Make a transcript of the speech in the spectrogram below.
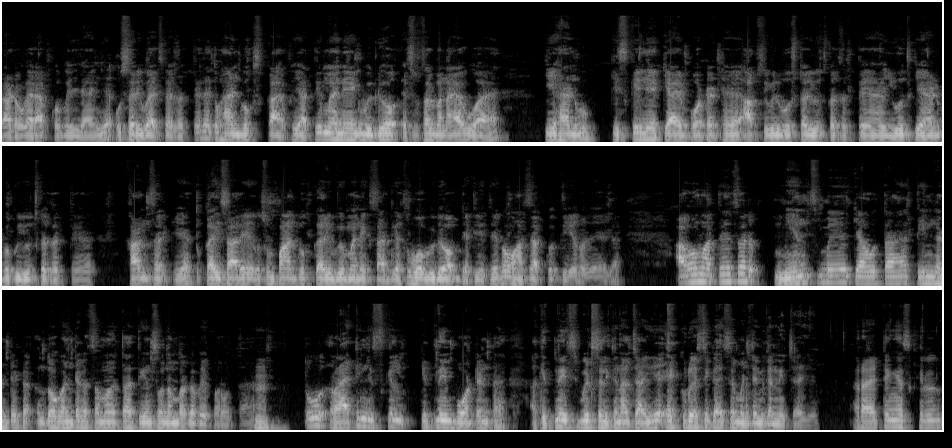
चार्ट वगैरह आपको मिल जाएँगे उससे रिवाइज कर सकते हैं। नहीं तो हैंडबुक्स काफ़ी आती है। मैंने एक वीडियो स्पेशल बनाया हुआ है कि हैंडबुक किसके लिए क्या इंपॉर्टेंट है। आप सिविल बूस्टर यूज़ कर सकते हैं यूथ की हैंडबुक यूज़ कर सकते हैं खान सर की है। तो कई सारे उसमें पाँच बुक का रिव्यू मैंने एक साथ दिया तो वो वीडियो आप देख लीजिएगा वहाँ से आपको क्लियर हो जाएगा। अब हम आते हैं सर मेंस में क्या होता है? तीन घंटे का दो घंटे का समय होता है तीन सौ नंबर का पेपर होता है। हम्म, तो राइटिंग स्किल कितनी इंपॉर्टेंट है और कितनी स्पीड से लिखना चाहिए एक्यूरेसी कैसे मेंटेन करनी चाहिए? राइटिंग स्किल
